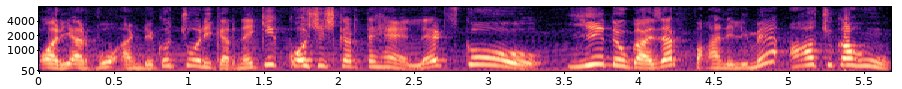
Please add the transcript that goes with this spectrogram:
और यार वो अंडे को चोरी करने की कोशिश करते हैं। लेट्स गो ये दो गाइजर फाइनली मैं आ चुका हूँ।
